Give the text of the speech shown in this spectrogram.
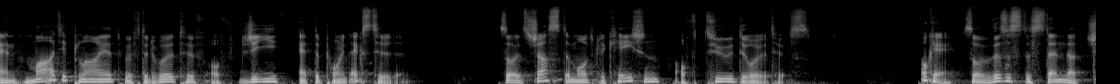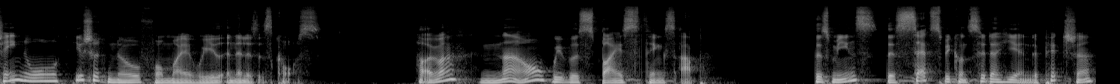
and multiply it with the derivative of g at the point x tilde. So it's just a multiplication of two derivatives. Okay, so this is the standard chain rule you should know from my real analysis course. However, now we will spice things up. This means the sets we consider here in the picture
